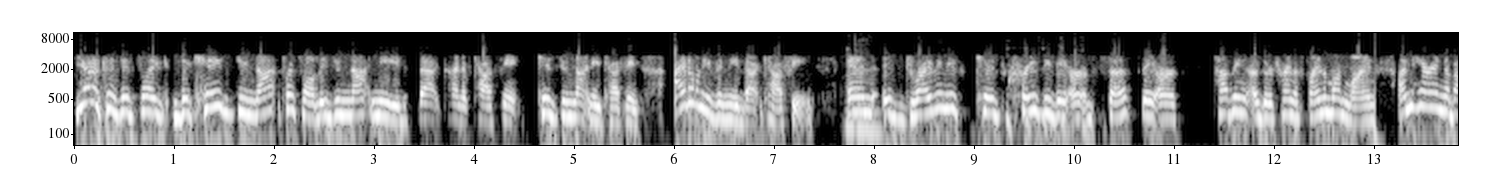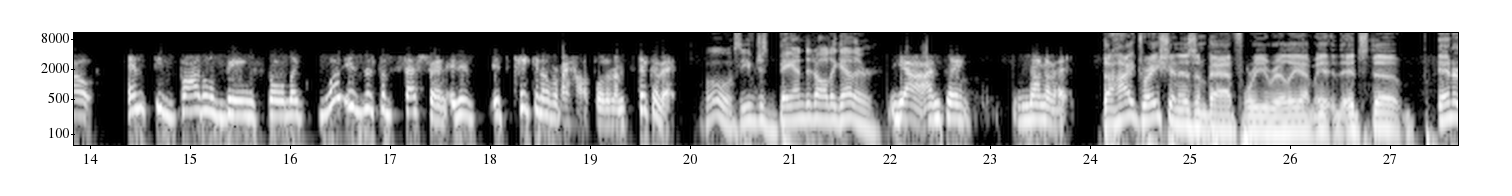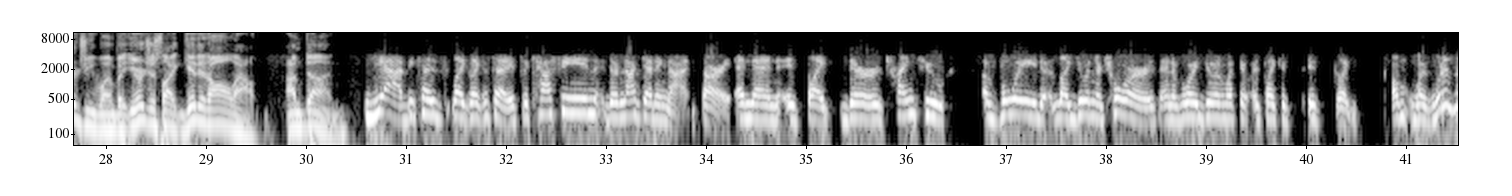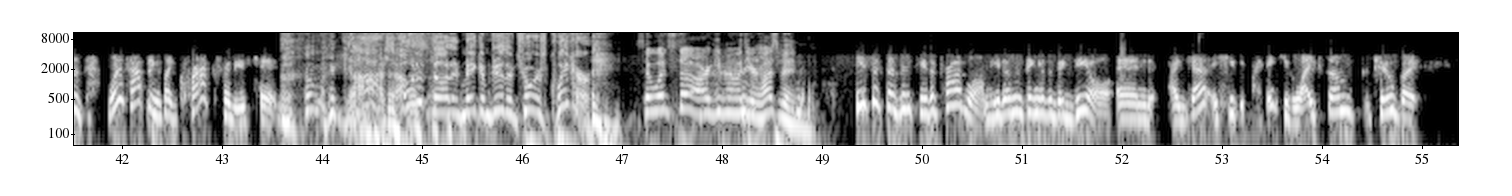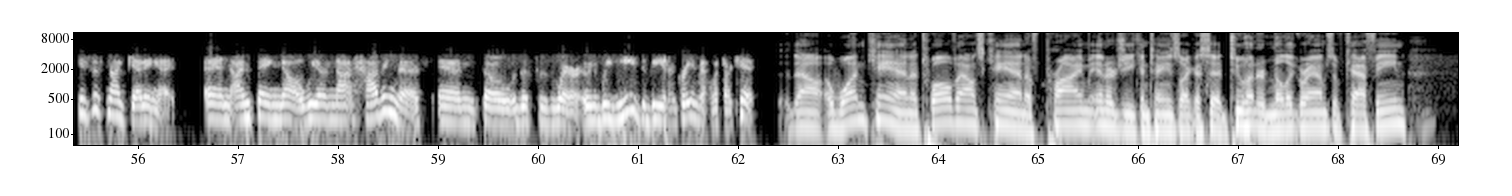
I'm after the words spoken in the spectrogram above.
Yeah, because it's like the kids do not, first of all, they do not need that kind of caffeine. Kids do not need caffeine. I don't even need that caffeine. And it's driving these kids crazy. They are obsessed. They are having, uh, they're trying to find them online. I'm hearing about empty bottles being sold. Like, what is this obsession? It is, it's taken over my household and I'm sick of it. Oh, so you've just banned it all together. Yeah, I'm saying none of it. The hydration isn't bad for you, really. I mean, it- it's the energy one, but you're just like, get it all out. I'm done. Yeah, because like like I said, it's the caffeine. They're not getting that. Sorry, and then it's like they're trying to avoid like doing their chores and avoid doing what they. It's like it's it's like um, like what is this? What is happening? It's like crack for these kids. Oh my gosh! I would have thought it'd make them do their chores quicker. So what's the argument with your husband? He just doesn't see the problem. He doesn't think it's a big deal, and I get he. I think he likes them too, but he's just not getting it. And I'm saying no, we are not having this, and so this is where we need to be in agreement with our kids. Now, a one can, a 12 ounce can of Prime Energy contains, like I said, 200 milligrams of caffeine.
